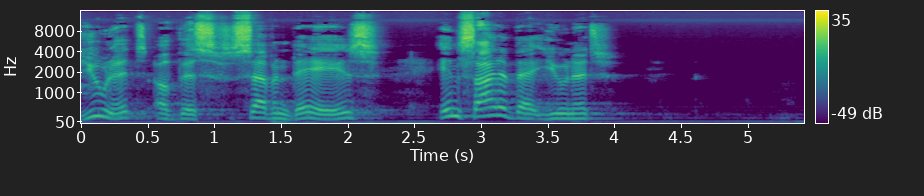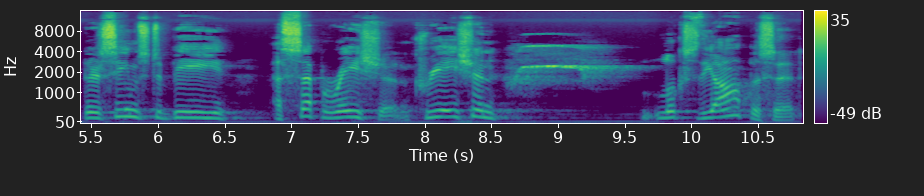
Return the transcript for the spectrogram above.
unit of this seven days, inside of that unit, there seems to be a separation. Creation looks the opposite.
